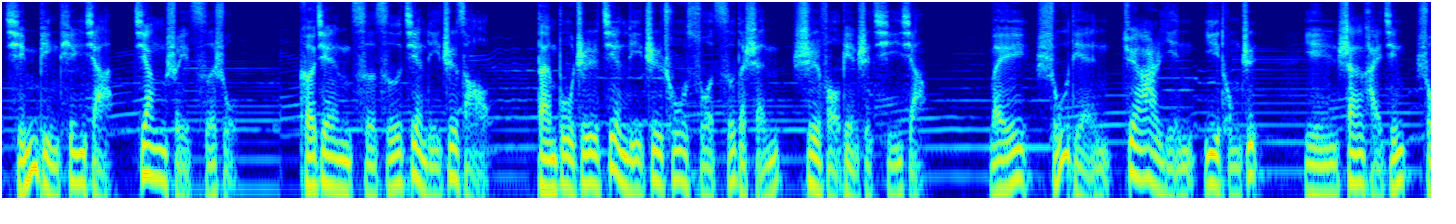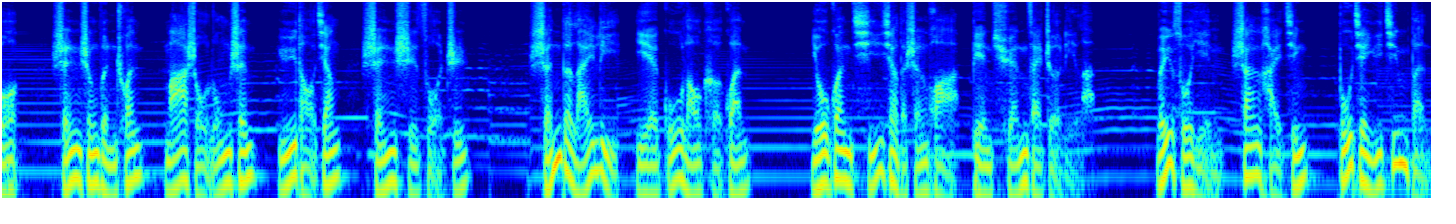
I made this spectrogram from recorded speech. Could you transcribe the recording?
秦并天下，江水祠属，可见此祠建立之早。但不知建立之初所辞的神是否便是齐相？为蜀典卷二引一统志引《山海经》说，神生汶川，马首龙身，鱼岛江，神识佐之。神的来历也古老可观，有关奇象的神话便全在这里了。为所引《山海经》不见于今本，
